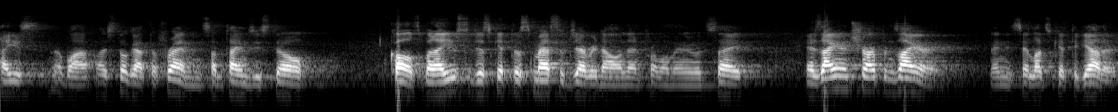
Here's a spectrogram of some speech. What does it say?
I used, well, I still got the friend, and sometimes he still calls, but I used to just get this message every now and then from him, and he would say, As iron sharpens iron, then he'd say, Let's get together.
